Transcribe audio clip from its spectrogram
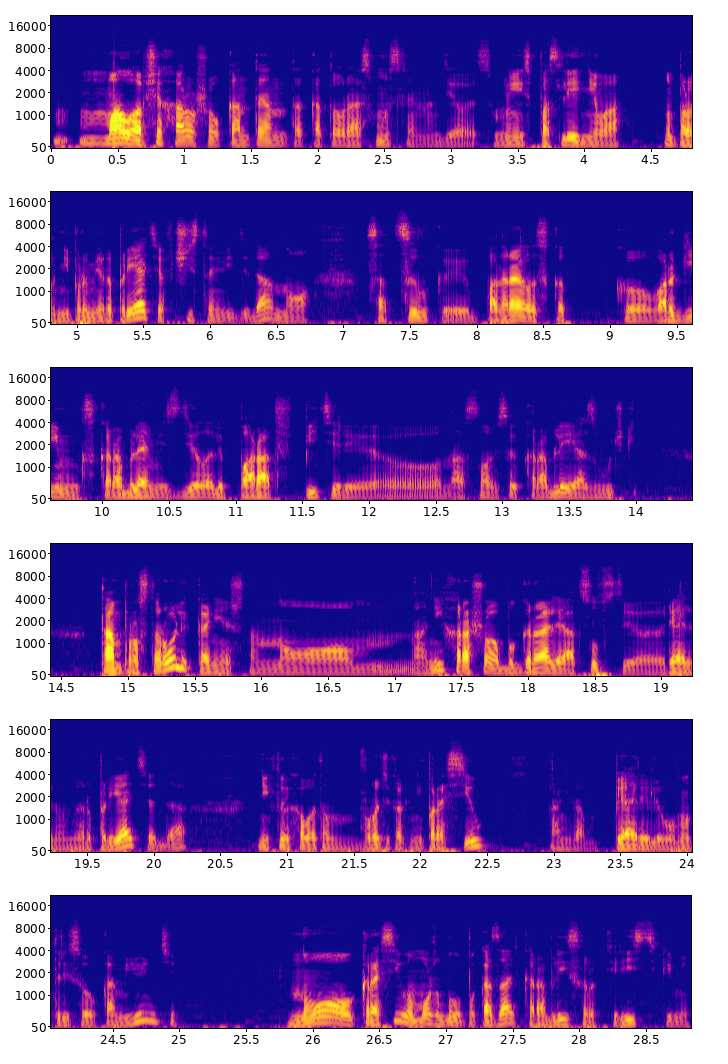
мало вообще хорошего контента, который осмысленно делается. Мне из последнего, ну, правда, не про мероприятие в чистом виде, да, но с отсылкой понравилось, как Wargaming с кораблями сделали парад в Питере э, на основе своих кораблей и озвучки. Там просто ролик, конечно, но они хорошо обыграли отсутствие реального мероприятия, да. Никто их об этом вроде как не просил. Они там пиарили его внутри своего комьюнити. Но красиво можно было показать корабли с характеристиками.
